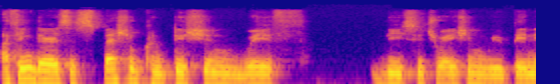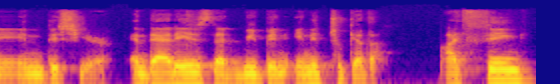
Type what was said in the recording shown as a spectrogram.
I think there is a special condition with the situation we've been in this year, and that is that we've been in it together. I think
